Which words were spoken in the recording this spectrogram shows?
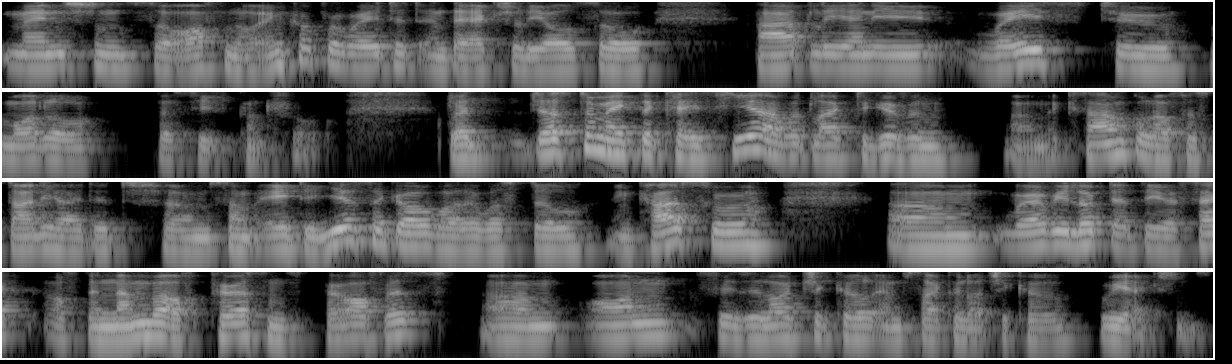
mentioned so often or incorporated, and there actually also hardly any ways to model perceived control. But just to make the case here, I would like to give an um, example of a study I did um, some 80 years ago while I was still in Karlsruhe where we looked at the effect of the number of persons per office um, on physiological and psychological reactions.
